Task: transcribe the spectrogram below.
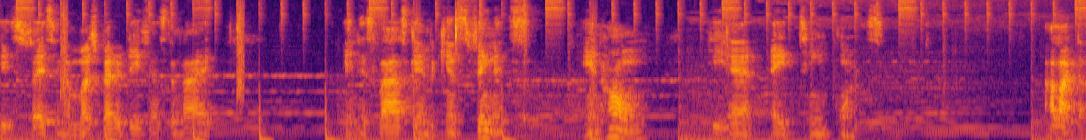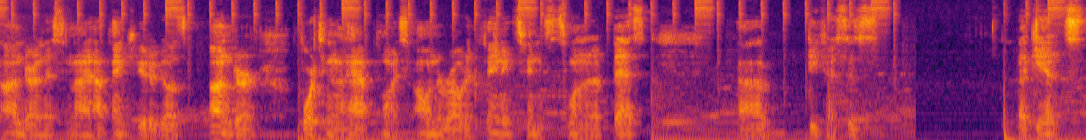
He's facing a much better defense tonight. In his last game against Phoenix in home, he had 18 points. I like the under in this tonight. I think Huerter goes under 14 and a half points on the road at Phoenix. Phoenix is one of the best uh, defenses against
